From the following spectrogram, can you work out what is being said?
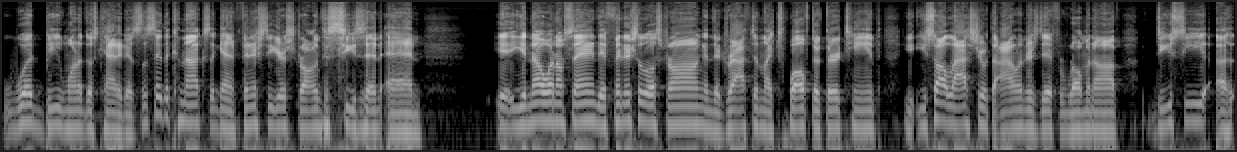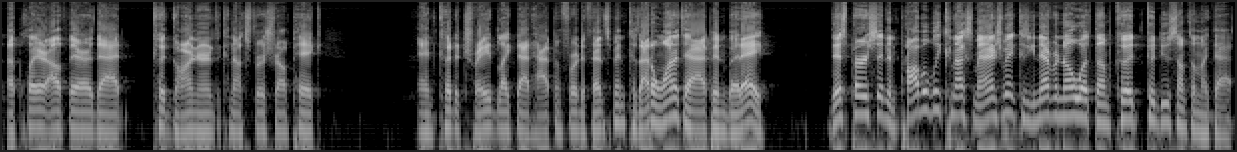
would be one of those candidates? Let's say the Canucks again finish the year strong this season, and you know what I'm saying. They finish a little strong, and they're drafting like 12th or 13th. You, you saw last year what the Islanders did for Romanov. Do you see a, a player out there that could garner the Canucks first round pick? And could a trade like that happen for a defenseman? Because I don't want it to happen, but hey, this person and probably Canucks management, because you never know what them could could do something like that.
